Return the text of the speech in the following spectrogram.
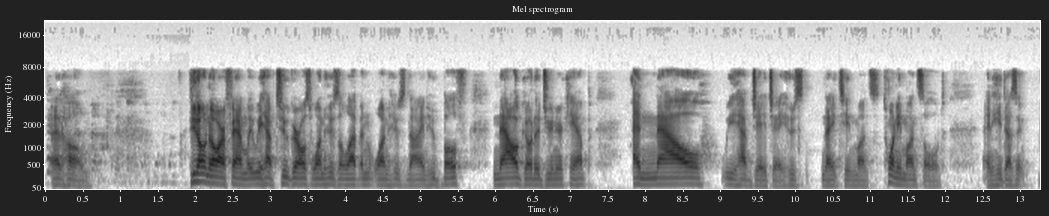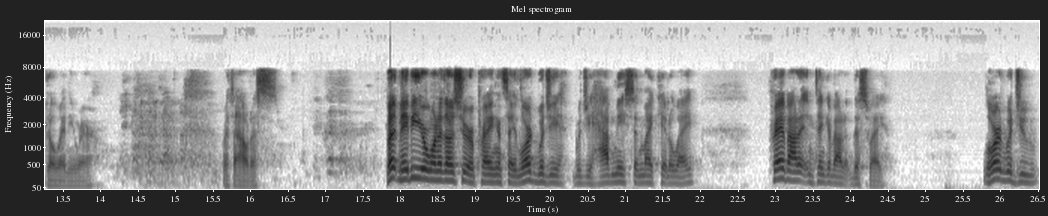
at home. If you don't know our family, we have two girls, one who's 11, one who's 9, who both now go to junior camp. And now we have JJ, who's 19 months, 20 months old, and he doesn't go anywhere without us. But maybe you're one of those who are praying and say, Lord, would you, would you have me send my kid away? Pray about it and think about it this way Lord, would you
